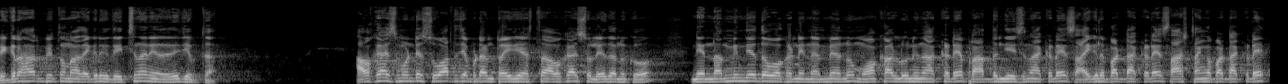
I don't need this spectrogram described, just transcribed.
విగ్రహార్పితం నా దగ్గరికి తెచ్చినా నేను అదే చెప్తా. అవకాశం ఉంటే సువార్త చెప్పడానికి ట్రై చేస్తా అవకాశం లేదనుకో నేను నమ్మింది ఏదో ఒకడిని నమ్మాను మోకాళ్ళు నేను అక్కడే ప్రార్థన చేసిన అక్కడే సాగిలు పడ్డ అక్కడే సాష్టంగ పడ్డ అక్కడే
